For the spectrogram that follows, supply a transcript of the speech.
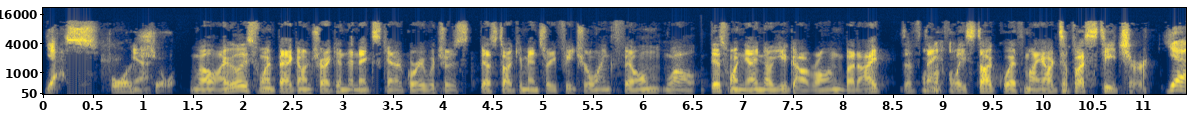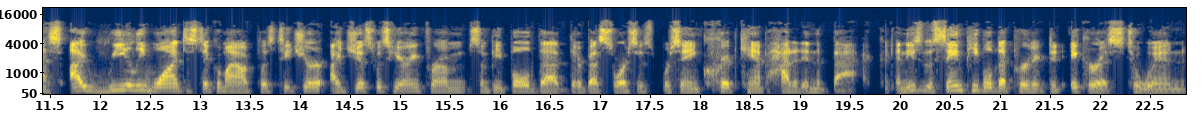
Yes, for Yeah. sure. Well, I at least went back on track in the next category, which was best documentary feature length film. Well, this one I know you got wrong, but I have thankfully stuck with my octopus teacher. Yes, I really wanted to stick with my octopus teacher. I just was hearing from some people that their best sources were saying Crip Camp had it in the bag. And these are the same people that predicted Icarus to win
